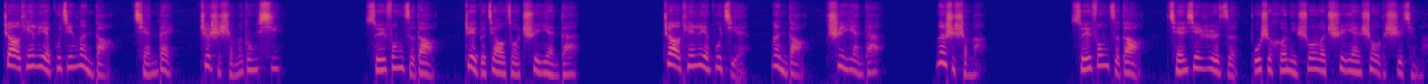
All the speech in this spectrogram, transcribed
赵天烈不禁问道：“前辈，这是什么东西？”随风子道。这个叫做赤焰丹，赵天烈不解问道：“赤焰丹，那是什么？”随风子道：“前些日子不是和你说了赤焰兽的事情吗？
